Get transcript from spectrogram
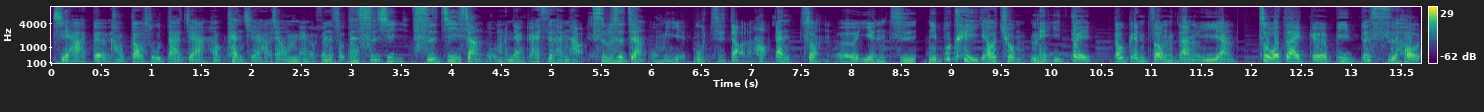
假的？好，告诉大家，好，看起来好像我们两个分手，但实际实际上我们两个还是很好，是不是这样？我们也不知道了哈。但总而言之，你不可以要求每一对都跟中档一样。坐在隔壁的时候，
